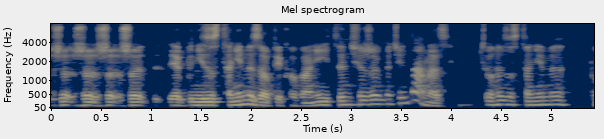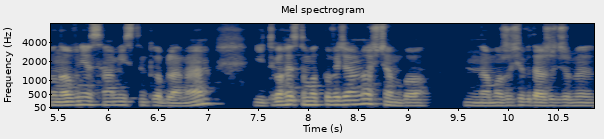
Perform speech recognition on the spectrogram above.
że, że, że, że jakby nie zostaniemy zaopiekowani i ten ciężar będzie na nas. Trochę zostaniemy ponownie sami z tym problemem i trochę z tą odpowiedzialnością, bo no może się wydarzyć, że my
